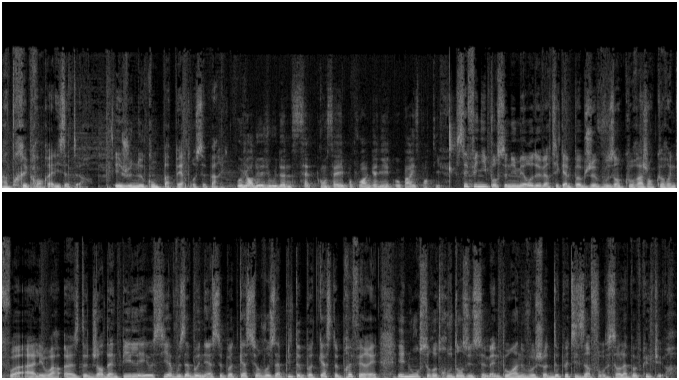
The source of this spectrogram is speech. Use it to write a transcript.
un très grand réalisateur et je ne compte pas perdre ce pari. Aujourd'hui, je vous donne 7 conseils pour pouvoir gagner au pari sportif. C'est fini pour ce numéro de Vertical Pop. Je vous encourage encore une fois à aller voir Us de Jordan Peele et aussi à vous abonner à ce podcast sur vos applis de podcast préférés. Et nous, on se retrouve dans une semaine pour un nouveau shot de petites infos sur la pop culture.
